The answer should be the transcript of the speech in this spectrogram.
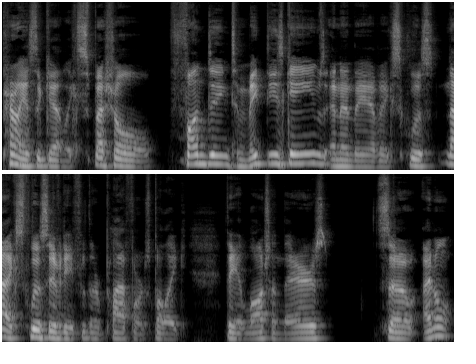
apparently it's to get like special funding to make these games. And then they have exclusive not exclusivity for their platforms but like they launch on theirs. So i don't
